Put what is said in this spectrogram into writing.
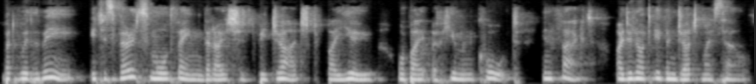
But with me, it is a very small thing that I should be judged by you or by a human court. In fact, I do not even judge myself.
